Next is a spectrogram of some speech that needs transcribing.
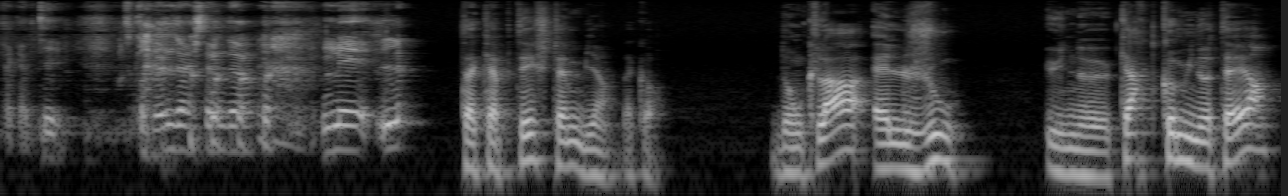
t'as capté, parce que je t'aime bien, je t'aime bien, mais... Là... T'as capté, je t'aime bien, d'accord. Donc là, elle joue une carte communautaire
